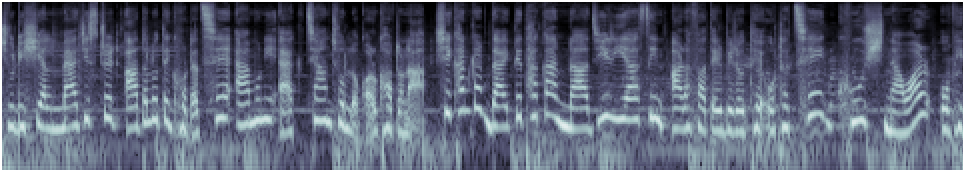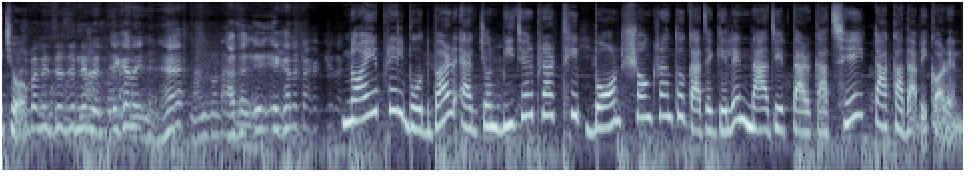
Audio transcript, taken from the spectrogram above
জুডিশিয়াল ম্যাজিস্ট্রেট আদালতে ঘটেছে এমনই এক চাঞ্চল্যকর ঘটনা। সেখানকার দায়িত্বে থাকা নাজির ইয়াসিন আরাফাতের বিরুদ্ধে উঠেছে ঘুষ নেওয়ার অভিযোগ। হ্যাঁ? আচ্ছা এ- এখানে টাকা কে রাখল? নয় এপ্রিল বুধবার একজন বিচার প্রার্থী বন্ড সংক্রান্ত কাজে গেলে নাজির তার কাছে টাকা দাবি করেন।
